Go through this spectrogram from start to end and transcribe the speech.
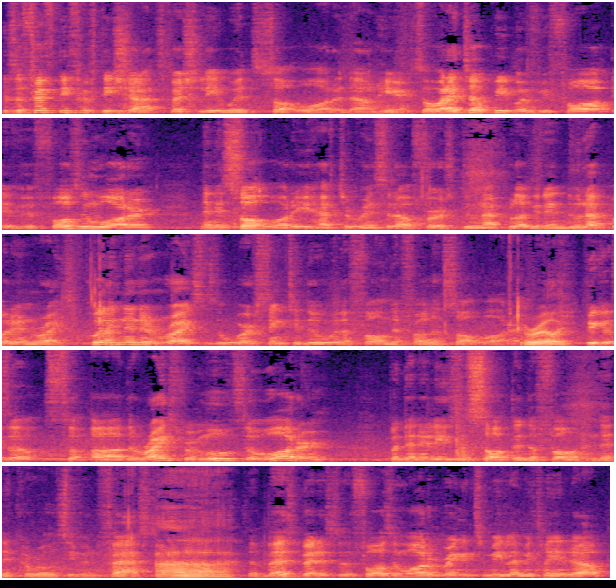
It's a 50-50 shot, especially with salt water down here. So what I tell people, if you fall, if it falls in water and it's salt water, you have to rinse it out first. Do not plug it in. Do not put it in rice. Putting it in rice is the worst thing to do with a phone that fell in salt water Really. because the, so, uh, the rice removes the water, but then it leaves the salt in the phone, and then it corrodes even faster. Ah, The best bet is if it falls in water, bring it to me, let me clean it up,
